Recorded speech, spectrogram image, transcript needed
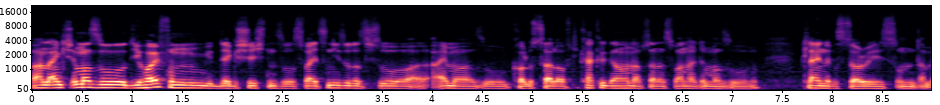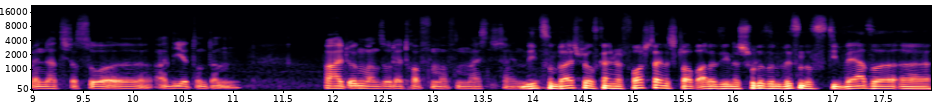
Waren eigentlich immer so die Häufung der Geschichten so. Es war jetzt nie so, dass ich so äh, einmal so kolossal auf die Kacke gehauen habe, sondern es waren halt immer so kleinere Stories und am Ende hat sich das so äh, addiert und dann war halt irgendwann so der Tropfen auf dem meisten Stein. Wie zum Beispiel, das kann ich mir vorstellen, ich glaube, alle, die in der Schule sind, wissen, dass es diverse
